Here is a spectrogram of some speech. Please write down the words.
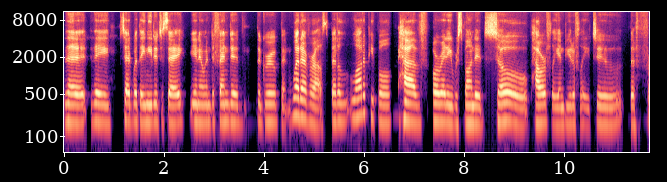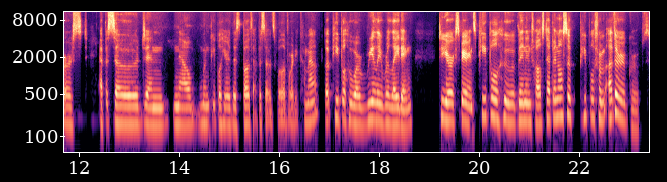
that they said what they needed to say you know and defended the group and whatever else but a lot of people have already responded so powerfully and beautifully to the first episode and now when people hear this both episodes will have already come out but people who are really relating to your experience people who have been in 12 step and also people from other groups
